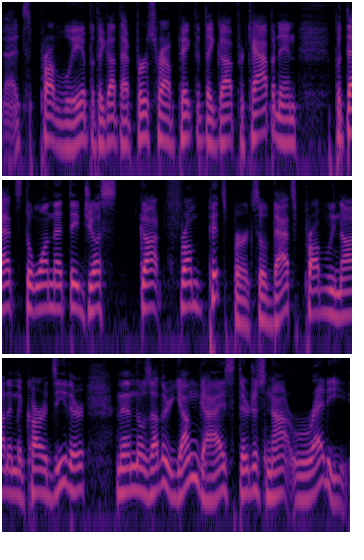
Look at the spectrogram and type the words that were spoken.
that's probably it. But they got that first round pick that they got for Kapanen, but that's the one that they just got from Pittsburgh. So that's probably not in the cards either. And then those other young guys, they're just not ready,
